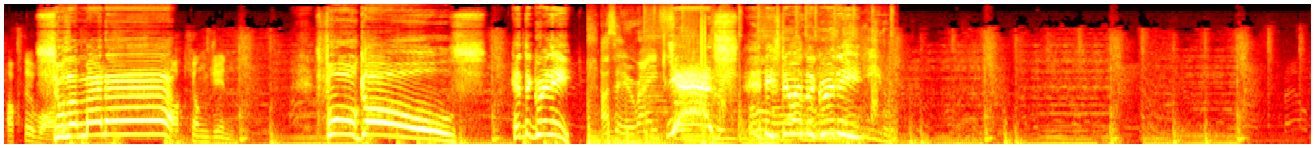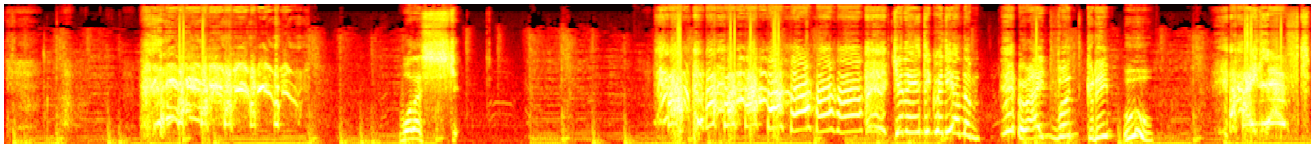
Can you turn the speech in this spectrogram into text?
Park Dae Won, Sulemana! Park Hyungjin. Four goals! Hit the gritty! I say right. Yes! He's doing the gritty! What a sh- Get it, hit the gritty on them! Right foot grip. Ooh! I left!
